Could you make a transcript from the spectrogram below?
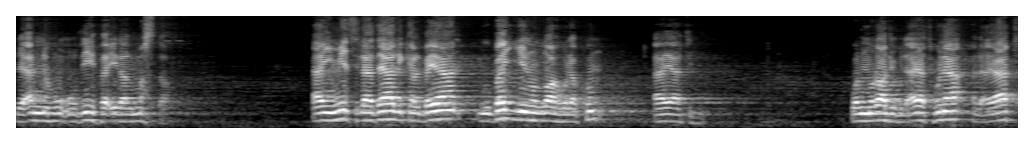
لأنه أضيف إلى المصدر. أي مثل ذلك البيان يبين الله لكم آياته. والمراد بالآيات هنا الآيات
